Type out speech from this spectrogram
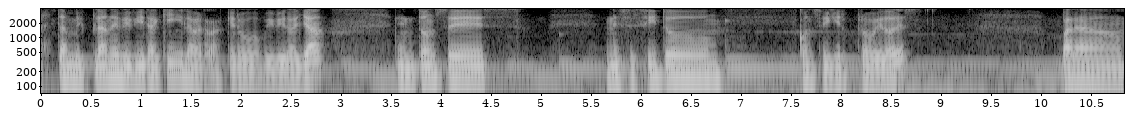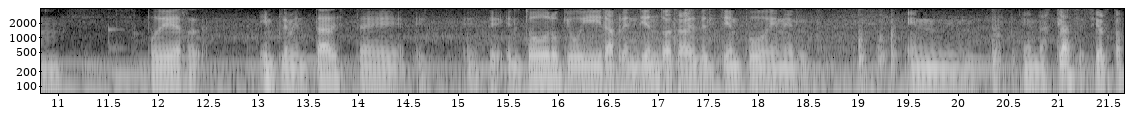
están mis planes vivir aquí, la verdad, quiero vivir allá. Entonces necesito conseguir proveedores para um, poder implementar este, este todo lo que voy a ir aprendiendo a través del tiempo en el en, en las clases, ¿cierto?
